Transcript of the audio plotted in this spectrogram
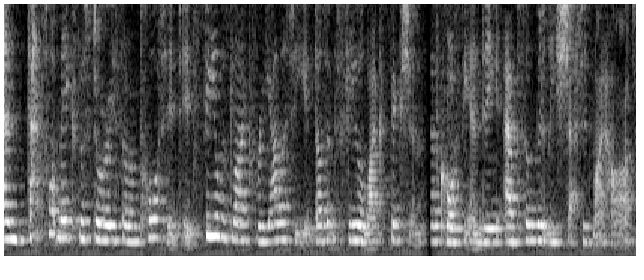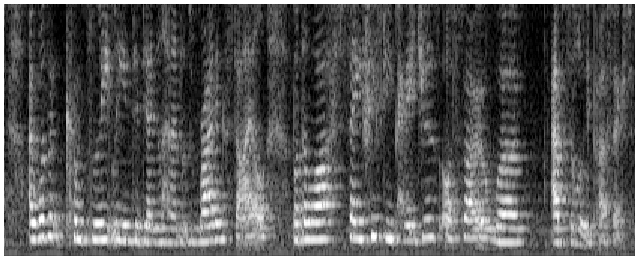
And that's what makes the story so important. It feels like reality, it doesn't feel like fiction. Of course, the ending absolutely shattered my heart. I wasn't completely into Daniel Handler's writing style, but the last, say, 50 pages or so were absolutely perfect.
